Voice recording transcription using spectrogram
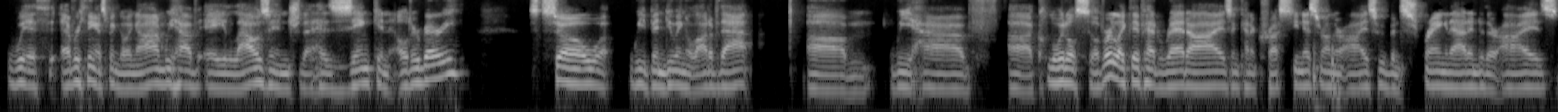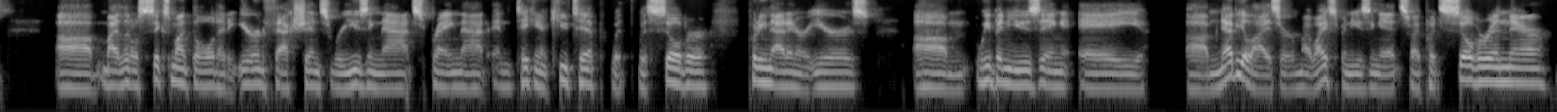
with everything that's been going on, we have a lozenge that has zinc and elderberry. So we've been doing a lot of that. Um, we have uh, colloidal silver, like they've had red eyes and kind of crustiness around their eyes. So we've been spraying that into their eyes. Uh, my little six month old had an ear infection. So we're using that, spraying that, and taking a Q tip with, with silver, putting that in her ears. Um, we've been using a um, nebulizer. My wife's been using it. So I put silver in there.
